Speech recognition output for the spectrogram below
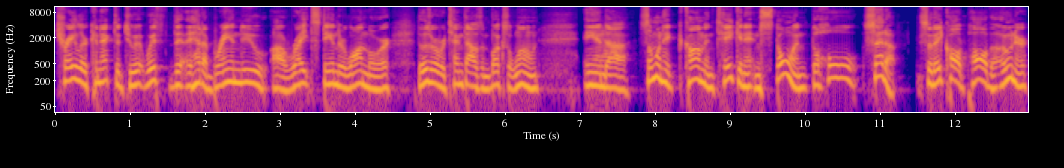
trailer connected to it with the it had a brand new uh, Wright Stander lawnmower. Those are over ten thousand bucks alone, and yeah. uh, someone had come and taken it and stolen the whole setup. So they called Paul, the owner,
